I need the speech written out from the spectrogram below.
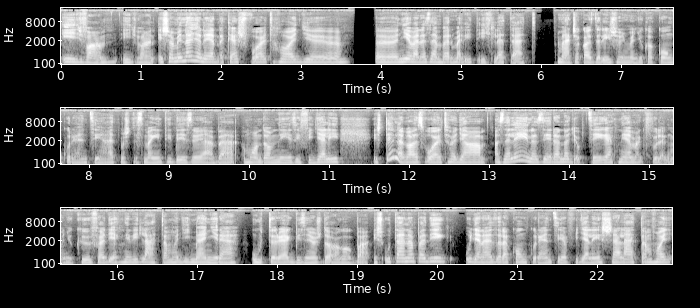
Így van, így van. És ami nagyon érdekes volt, hogy ö, ö, nyilván az ember merít ihletet már csak azzal is, hogy mondjuk a konkurenciát, most ezt megint idézőjelben mondom, nézi, figyeli, és tényleg az volt, hogy a, az elején azért a nagyobb cégeknél, meg főleg mondjuk külföldieknél így láttam, hogy így mennyire úttörőek bizonyos dolgokba, és utána pedig ugyanezzel a konkurencia figyeléssel láttam, hogy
